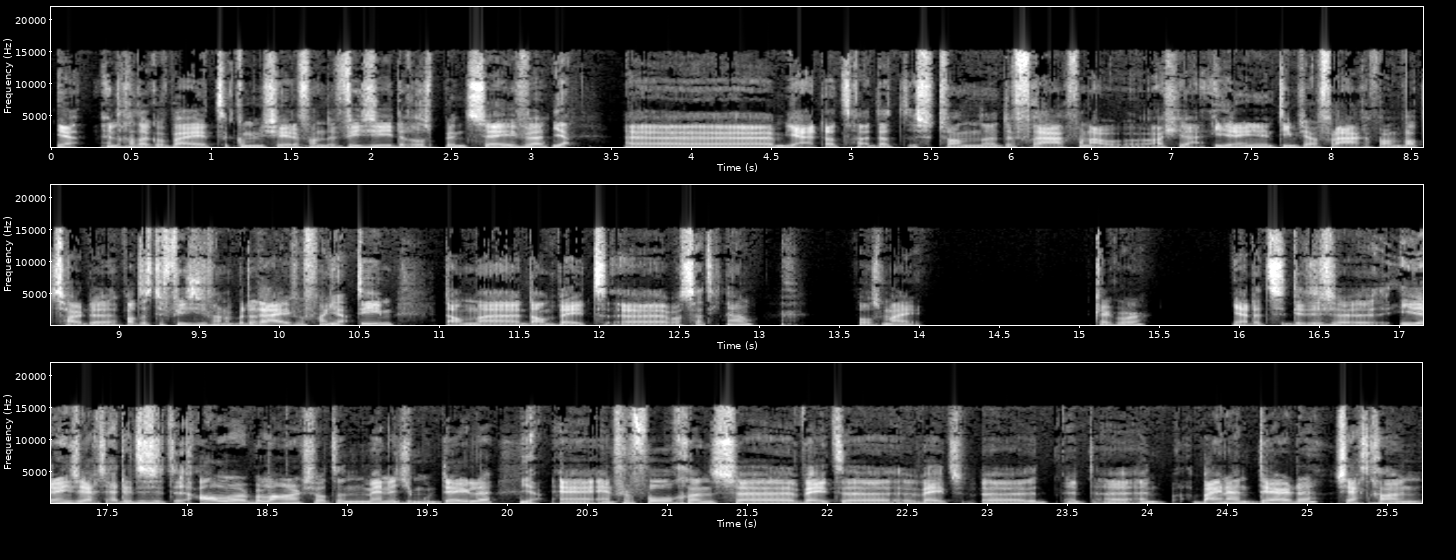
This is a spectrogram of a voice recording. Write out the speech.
Ja, en dat gaat ook over bij het communiceren van de visie. Dat was punt 7. Ja. Ehm, ja, dat, dat is het van eh, de vraag van nou, als je iedereen in een team zou vragen van wat, zou de, wat is de visie van het bedrijf of van Ja. je team, dan, eh, dan weet, wat staat hier nou? Volgens mij, kijk hoor. Ja, dat, dit is, eh, iedereen zegt, ja, dit is het allerbelangrijkste wat een manager moet delen. Ja. Eh, en vervolgens eh, weet, weet een, bijna een derde zegt gewoon,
